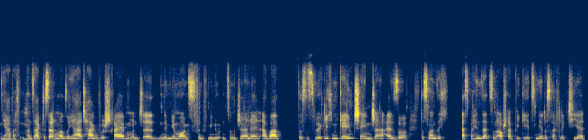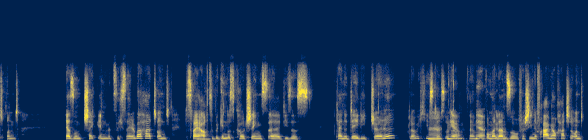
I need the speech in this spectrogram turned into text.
ja, was man sagt, ist auch immer so, ja, Tagebuch schreiben und äh, nimm dir morgens fünf Minuten zum Journalen. Aber das ist wirklich ein Game Changer. Also, dass man sich erstmal hinsetzt und aufschreibt, wie geht es mir, das reflektiert und ja, so ein Check-in mit sich selber hat. Und das war mhm. ja auch mhm. zu Beginn des Coachings äh, dieses kleine Daily Journal, glaube ich, hieß mhm. das, oder? Ja. Ähm, ja, wo man genau. dann so verschiedene Fragen auch hatte. Und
